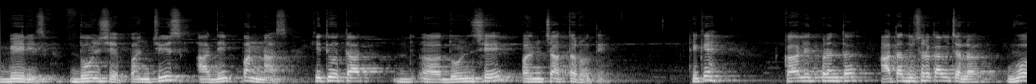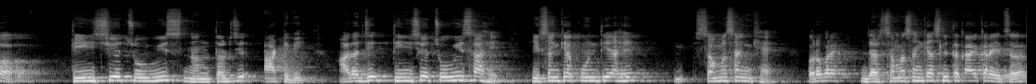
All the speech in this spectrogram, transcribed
बेरीज. दोनशे पंचवीस अधिक पन्नास. किती होतात? दोनशे पंच्याहत्तर होते. ठीक आहे? कळालं इथपर्यंत. आता दुसरं काय विचारलं? व तीनशे चोवीस नंतरची आठवी. आता जी तीनशे चोवीस आहे ही संख्या कोणती आहे? समसंख्या आहे. बरोबर आहे? जर समसंख्या असली तर काय करायचं?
